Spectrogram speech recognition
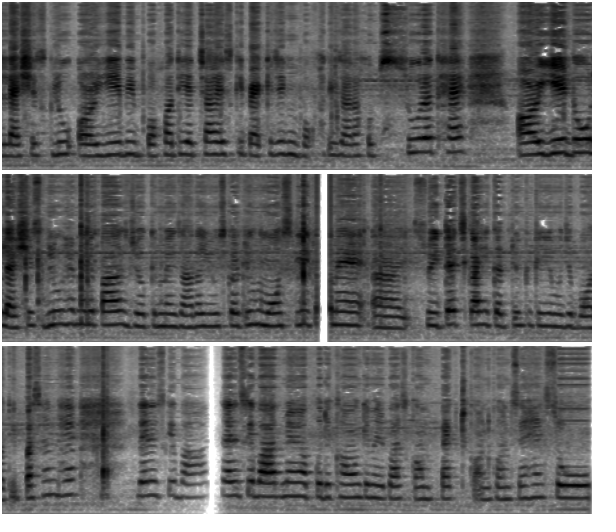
लैशेस ग्लू और ये भी बहुत ही अच्छा है। इसकी पैकेजिंग बहुत ही ज़्यादा खूबसूरत है और ये दो लैशेस ग्लू है मेरे पास, जो कि मैं ज़्यादा यूज़ करती हूँ। मोस्टली स्वीट टच का ही करती हूँ क्योंकि ये मुझे बहुत ही पसंद है। देन इसके बाद देन इसके बाद मैं आपको दिखाऊँ कि मेरे पास कॉम्पैक्ट कौन कौन से हैं। सो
